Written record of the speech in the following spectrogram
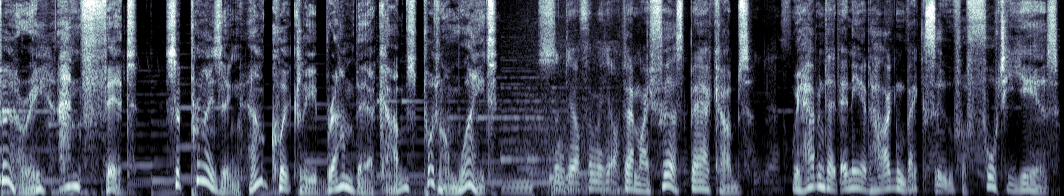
Furry and fit. Surprising how quickly brown bear cubs put on weight. They're my first bear cubs. We haven't had any at Hagenbeck Zoo for 40 years.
